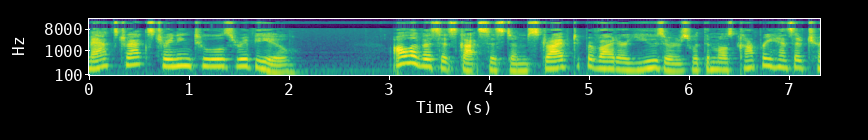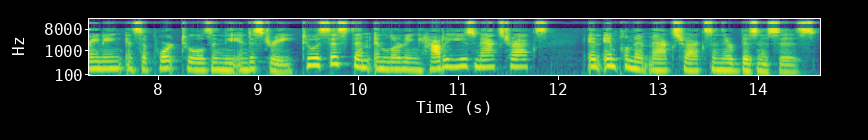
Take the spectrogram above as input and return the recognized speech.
MaxxTraxx Training Tools Review. All of us at Scott Systems strive to provide our users with the most comprehensive training and support tools in the industry to assist them in learning how to use MaxxTraxx and implement MaxxTraxx in their businesses.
